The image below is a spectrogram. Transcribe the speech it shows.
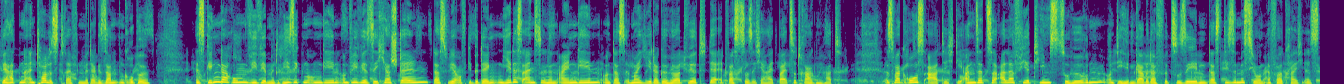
Wir hatten ein tolles Treffen mit der gesamten Gruppe. Es ging darum, wie wir mit Risiken umgehen und wie wir sicherstellen, dass wir auf die Bedenken jedes Einzelnen eingehen und dass immer jeder gehört wird, der etwas zur Sicherheit beizutragen hat. Es war großartig, die Ansätze aller vier Teams zu hören und die Hingabe dafür zu sehen, dass diese Mission erfolgreich ist.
